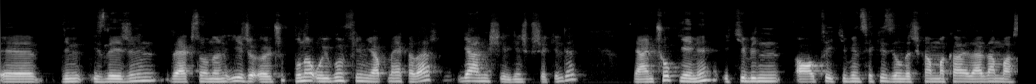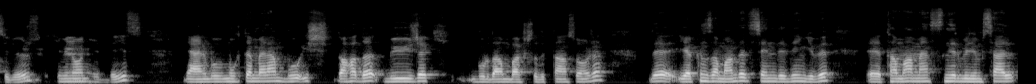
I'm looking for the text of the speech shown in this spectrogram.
e, din, izleyicinin reaksiyonlarını iyice ölçüp buna uygun film yapmaya kadar gelmiş ilginç bir şekilde. Yani çok yeni 2006-2008 yılında çıkan makalelerden bahsediyoruz. 2017'deyiz. Yani bu muhtemelen bu iş daha da büyüyecek buradan başladıktan sonra ve yakın zamanda senin dediğin gibi e, tamamen sinir bilimsel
